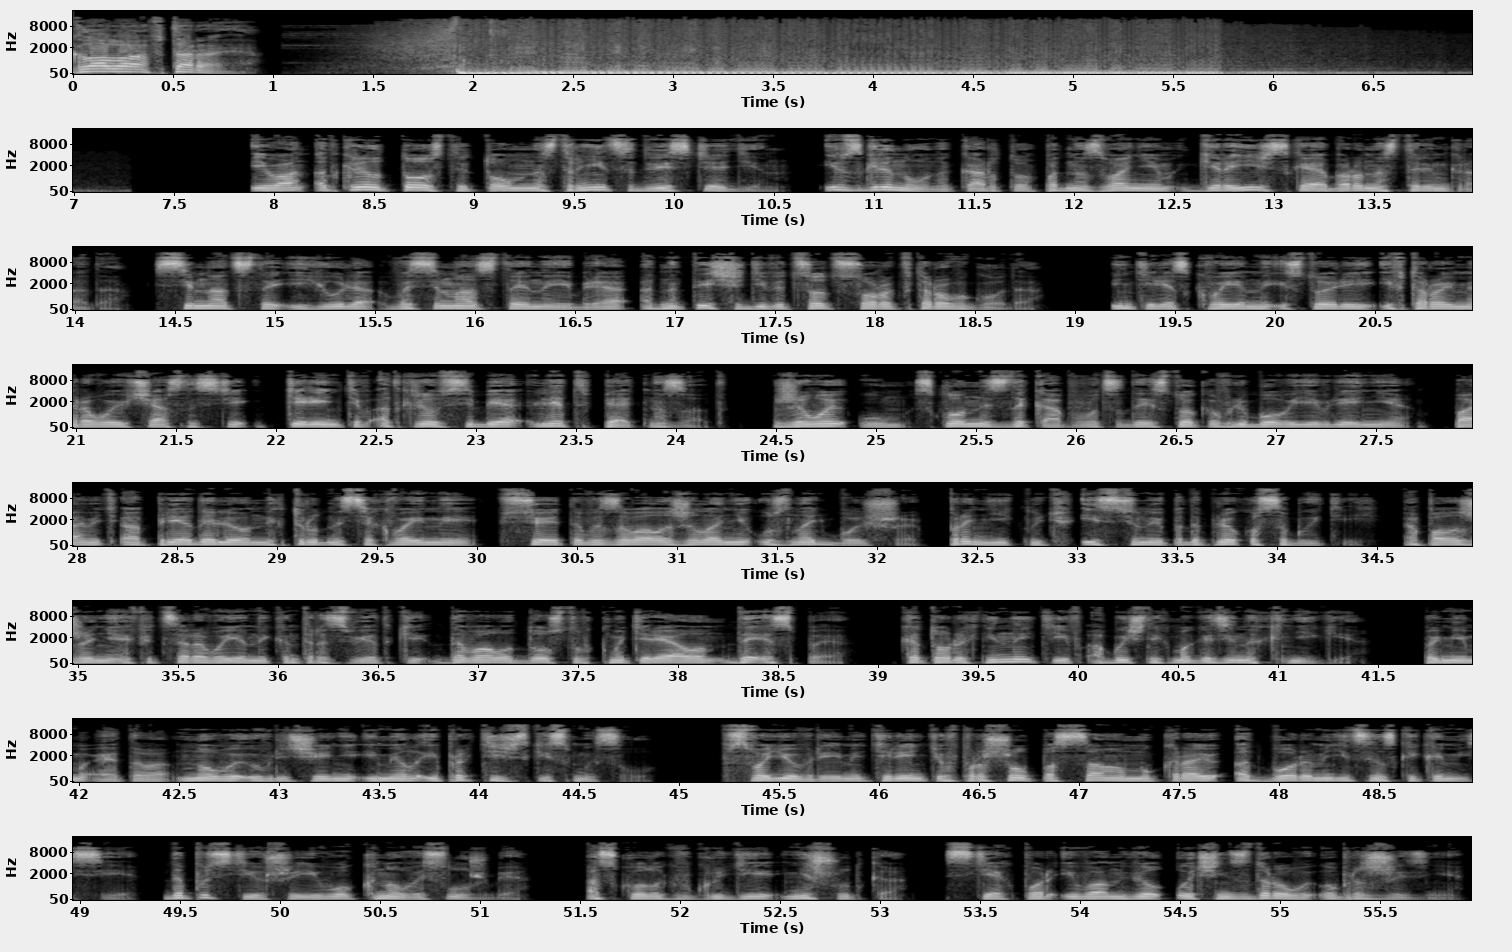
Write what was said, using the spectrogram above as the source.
Глава вторая Иван открыл толстый том на странице 201 и взглянул на карту под названием «Героическая оборона Сталинграда. 17 июля, 18 ноября 1942 года». Интерес к военной истории и Второй мировой в частности Терентьев открыл в себе лет пять назад. Живой ум, склонность докапываться до истоков любого явления, память о преодоленных трудностях войны – все это вызывало желание узнать больше, проникнуть в истинную подоплеку событий. А положение офицера военной контрразведки давало доступ к материалам ДСП, которых не найти в обычных магазинах книги. Помимо этого, новое увлечение имело и практический смысл. В свое время Терентьев прошел по самому краю отбора медицинской комиссии, допустившей его к новой службе. Осколок в груди не шутка. С тех пор Иван вел очень здоровый образ жизни,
